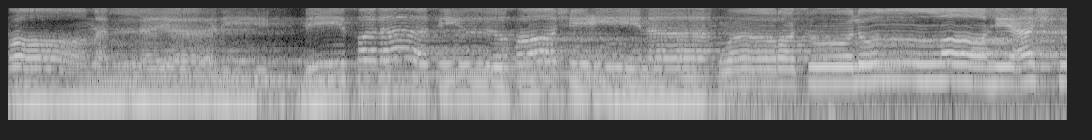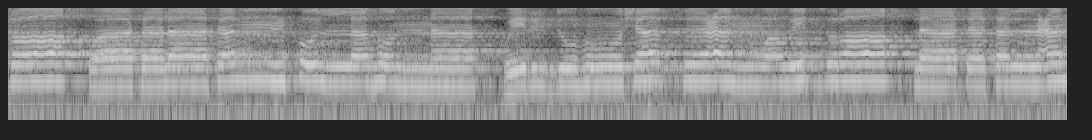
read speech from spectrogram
قام الليالي بصلاة الخاشعين. ورسول الله عشرا وثلاثا كلهن. ورده شفعا ووترا لا تسل عن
